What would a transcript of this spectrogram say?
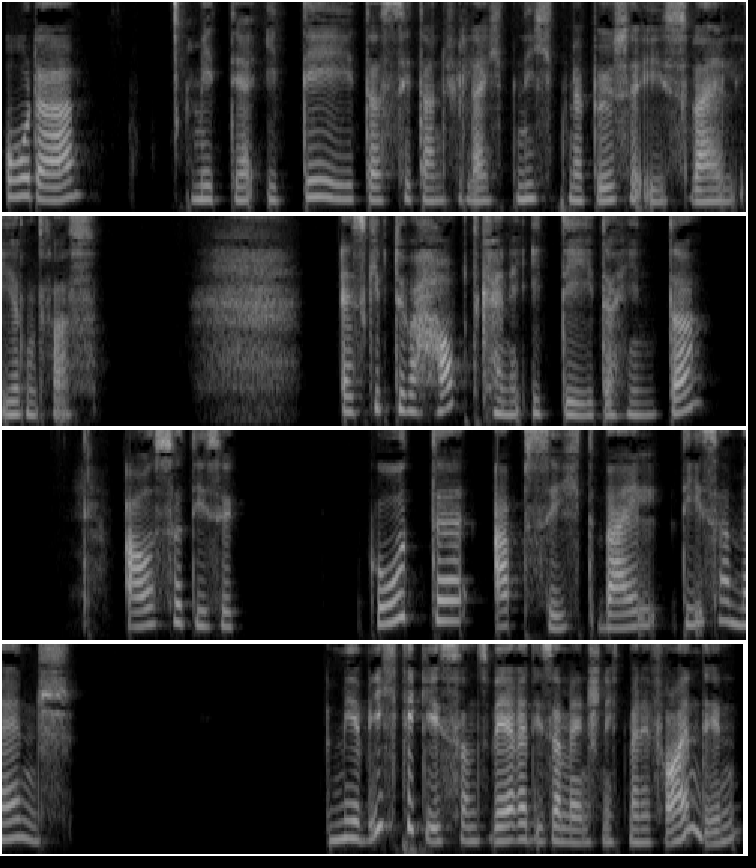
Oder mit der Idee, dass sie dann vielleicht nicht mehr böse ist, weil irgendwas. Es gibt überhaupt keine Idee dahinter, außer diese gute Absicht, weil dieser Mensch mir wichtig ist, sonst wäre dieser Mensch nicht meine Freundin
